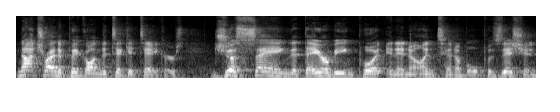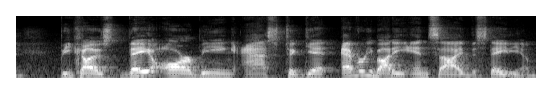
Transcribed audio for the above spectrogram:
Not trying to pick on the ticket takers, just saying that they are being put in an untenable position because they are being asked to get everybody inside the stadium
